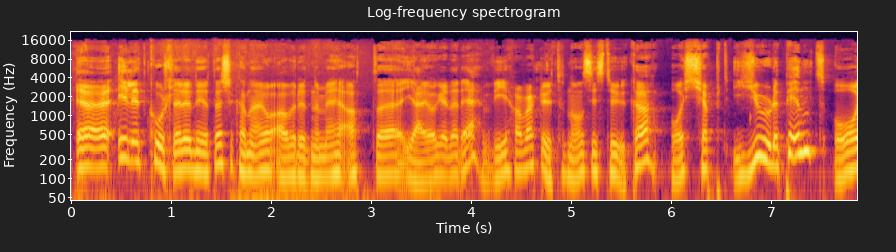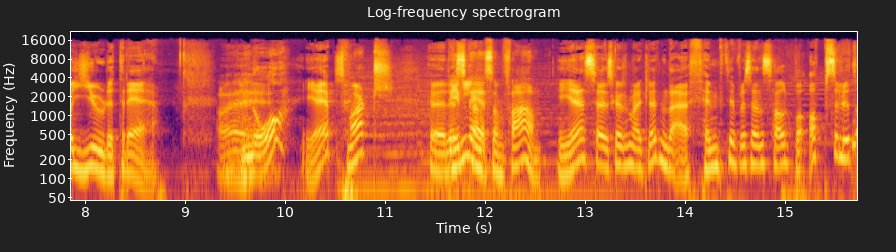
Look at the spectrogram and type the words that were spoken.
I litt koseligere nyheter så kan jeg jo avrunde med at jeg og GDR vi har vært ute nå den siste uka og kjøpt julepynt og juletre. Oi. Nå? Yep. Smart. Høres Billig som faen. Yes, høres kanskje merkelig ut, men det er 50% salg på absolutt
